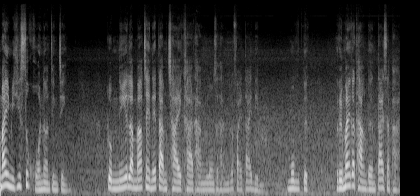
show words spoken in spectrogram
ไม่มีที่ซุกหัวนอนจริง ๆ กลุ่มนี้เรามักจะเห็นได้ตามชายคาทางลงสถานีรถไฟใต้ดิน มุมตึก หรือไม่ก็ทางเดินใต้สะพาน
